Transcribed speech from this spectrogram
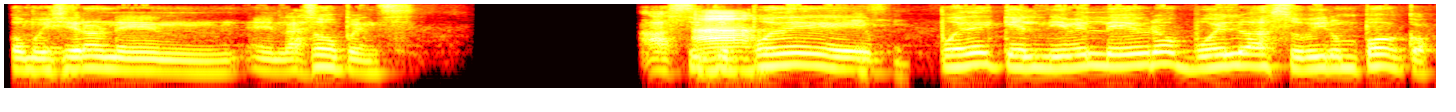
como hicieron en, en, las Opens. Así que ah, puede, puede que el nivel de Ebro vuelva a subir un poco.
